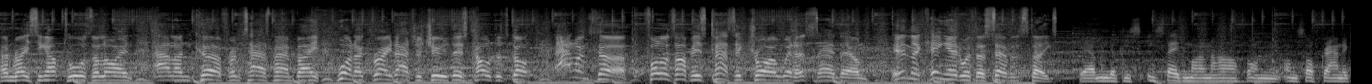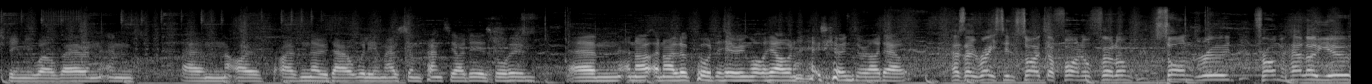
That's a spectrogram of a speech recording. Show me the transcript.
and racing up towards the line, Alenquer from Tasman Bay. What a great attitude this colt has got. Alenquer follows up his classic trial win at Sandown in the King Edward the Seventh Stakes. Yeah, I mean, look, he, he stayed a mile and a half on, on soft ground extremely well there, and, and um, I've, I've no doubt William has some fancy ideas for him, um, and, I, and I look forward to hearing what they are when I next go into ride out as they race inside the final furlong. Sandrine from Hello You.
